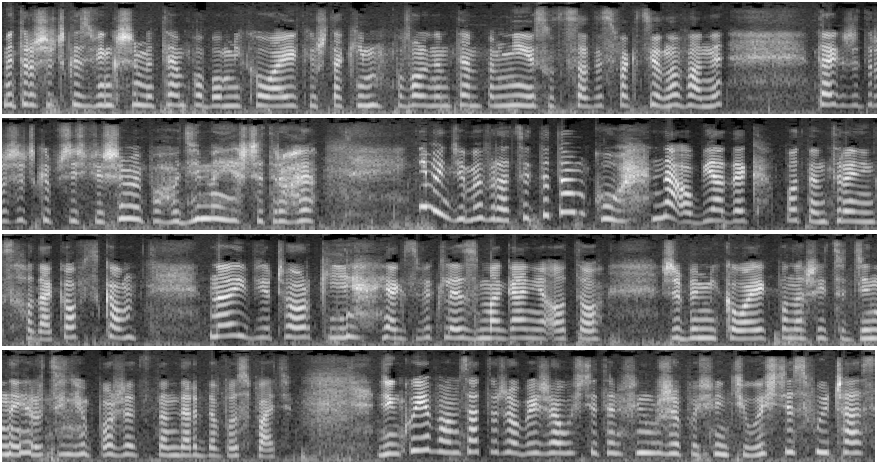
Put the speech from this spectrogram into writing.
My troszeczkę zwiększymy tempo, bo Mikołajek już takim powolnym tempem nie jest usatysfakcjonowany. Także troszeczkę przyspieszymy, pochodzimy jeszcze trochę i będziemy wracać do domku na obiadek, potem trening z chodakowską, no i wieczorki, jak zwykle zmagania o to, żeby Mikołajek po naszej codziennej rutynie poszedł standardowo spać. Dziękuję Wam za to, że obejrzałyście ten film, że poświęciłyście swój czas.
